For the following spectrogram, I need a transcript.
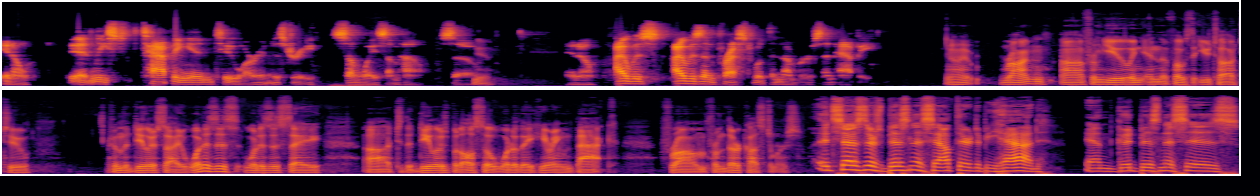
you know, at least tapping into our industry some way somehow. So, Yeah. you know, I was I was impressed with the numbers and happy. All right, Ron, uh, from you and, and the folks that you talk to from the dealer side, what does this what does this say uh, to the dealers, but also what are they hearing back from from their customers? It says there's business out there to be had, and good businesses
